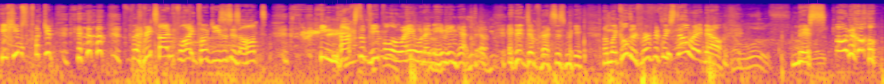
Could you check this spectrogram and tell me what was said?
He keeps fucking. Every time Flying Punk uses his ult, he knocks the people away when I'm aiming at them, and it depresses me. I'm like, oh, they're perfectly still right now. Miss. Oh no.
